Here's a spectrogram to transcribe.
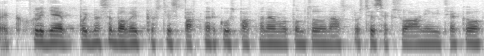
jako klidně pojďme se bavit prostě s partnerkou, s partnerem o tom, co nás prostě sexuálně víc jako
